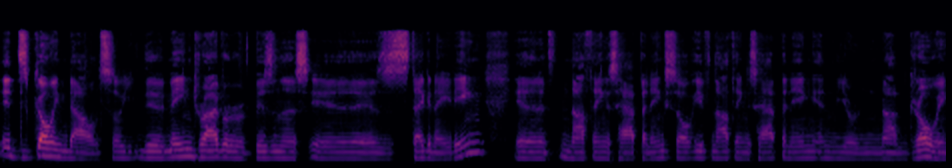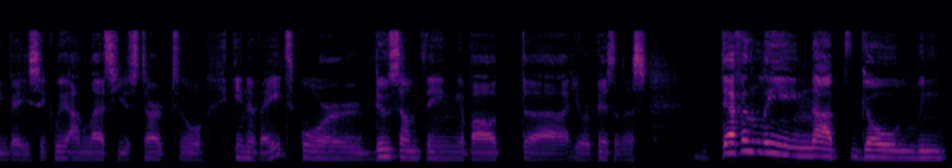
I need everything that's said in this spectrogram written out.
it's going down. So the main driver of business is stagnating, and nothing is happening. So if nothing's happening and you're not growing, basically, unless you start to innovate or do something about uh, your business definitely not go in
